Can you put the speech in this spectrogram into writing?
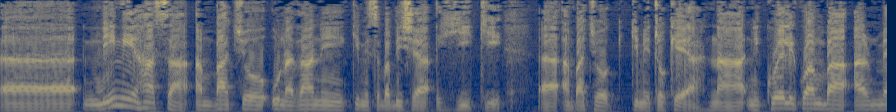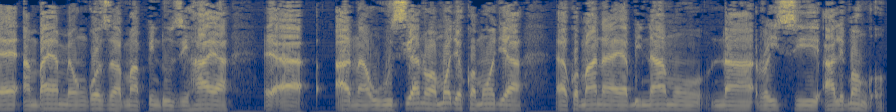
Uh, nini hasa ambacho unadhani kimesababisha hiki uh, ambacho kimetokea, na ni kweli kwamba ambaye ameongoza mapinduzi haya uh, ana uhusiano wa moja kwa moja uh, kwa maana ya binamu na Rais Ali Bongo?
